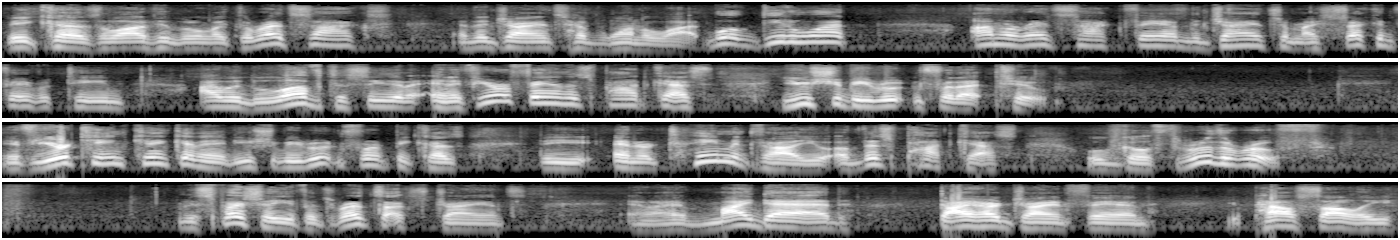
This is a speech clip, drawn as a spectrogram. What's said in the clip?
because a lot of people don't like the Red Sox and the Giants have won a lot. Well, do you know what? I'm a Red Sox fan. The Giants are my second favorite team. I would love to see them. And if you're a fan of this podcast, you should be rooting for that too. If your team can't get in, you should be rooting for it because the entertainment value of this podcast will go through the roof. Especially if it's Red Sox Giants, and I have my dad, diehard Giant fan, your pal Sully,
